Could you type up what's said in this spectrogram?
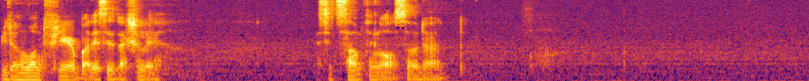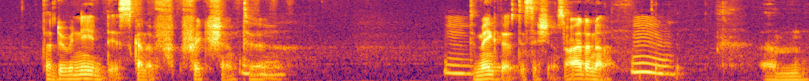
we don't want fear, but is it actually? Is it something also that? That do we need this kind of friction to to make those decisions? Or I don't know. Um,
